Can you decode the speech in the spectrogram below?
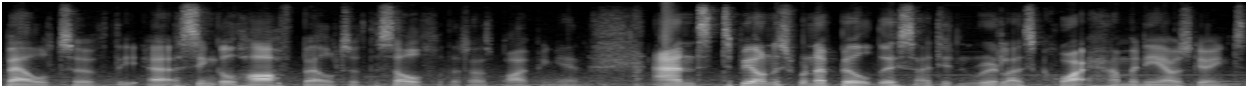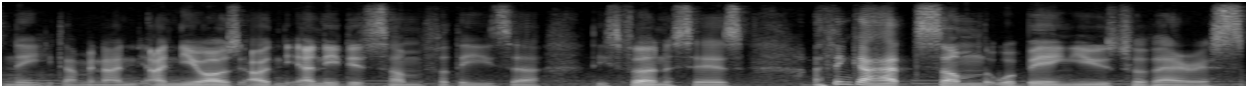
belt of the uh, a single half belt of the sulfur that I was piping in. And to be honest, when I built this, I didn't realize quite how many I was going to need. I mean, I, I knew I was I, needed some for these uh, these furnaces. I think I had some that were being used for various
